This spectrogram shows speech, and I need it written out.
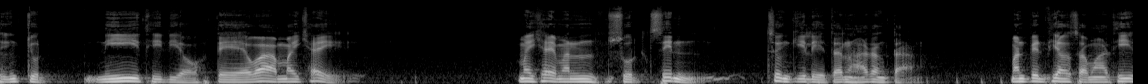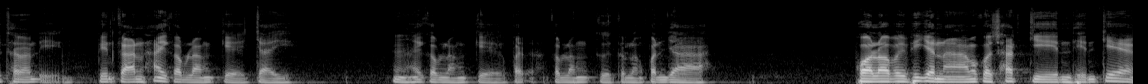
ถึงจุด นี้ทีเดียว แต่ว่าไม่ใช่ ไม่ใช่มันสุดสิ้น ซึ่งกิเลสตัณหาต่าง ๆ มันเป็นเพียงสมาธิเท่านั้นเอง เป็นการให้กำลังแก่ใจ ให้กำลังแก่กำลังเกิดกำลังปัญญา พอเราไปพิจารณามันก็ชัดเจนเห็นแจ้ง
